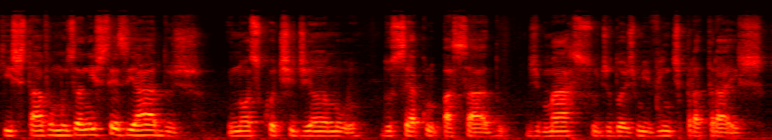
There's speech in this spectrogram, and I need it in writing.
que estávamos anestesiados em nosso cotidiano do século passado, de março de 2020 para trás.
